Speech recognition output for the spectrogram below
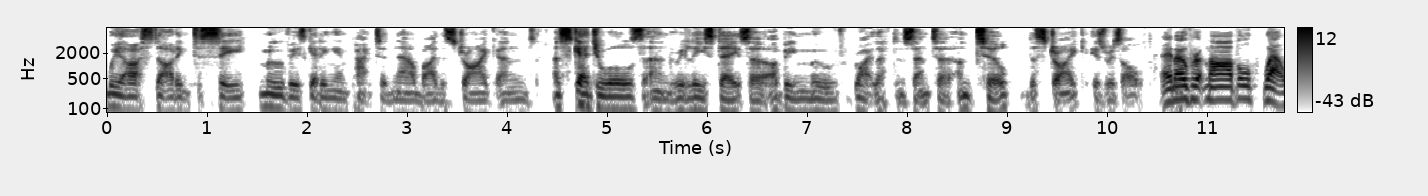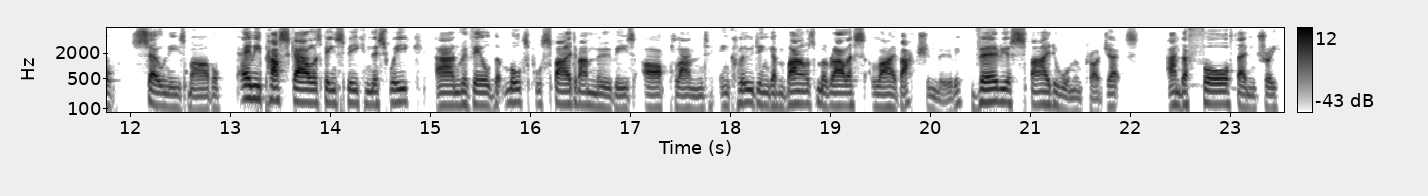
we are starting to see movies getting impacted now by the strike and, and schedules and release dates are, are being moved right, left, and centre until the strike is resolved. Um, over at Marvel, well, Sony's Marvel. Amy Pascal has been speaking this week and revealed that multiple Spider Man movies are planned, including a Miles Morales live action movie, various Spider Woman projects, and a fourth entry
